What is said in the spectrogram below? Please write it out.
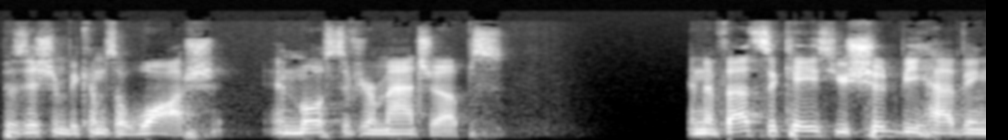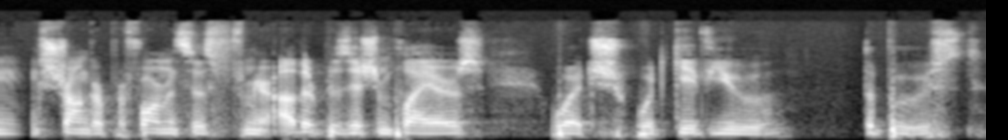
position becomes a wash in most of your matchups. And if that's the case, you should be having stronger performances from your other position players, which would give you the boost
